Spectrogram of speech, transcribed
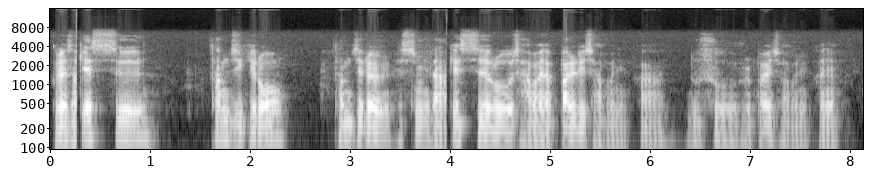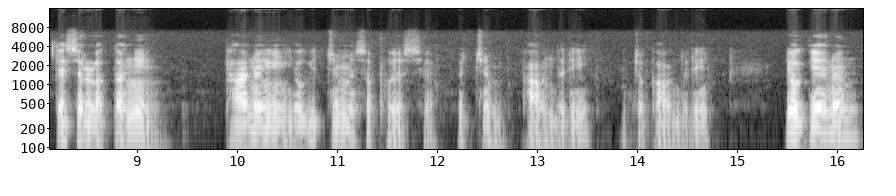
그래서 가스 탐지기로 탐지를 했습니다. 가스로 잡아야 빨리 잡으니까 누수를 빨리 잡으니까요. 가스를 넣었더니 반응이 여기쯤에서 보였어요. 이쯤 바운드리 이쪽 바운드리 여기에는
